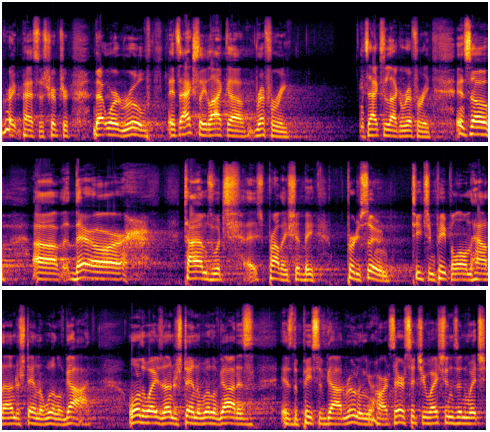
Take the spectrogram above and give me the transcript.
great passage of scripture. That word rule, it's actually like a referee. It's actually like a referee. And so uh, there are times which probably should be pretty soon teaching people on how to understand the will of God. One of the ways to understand the will of God is is the peace of God ruling your hearts. There are situations in which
